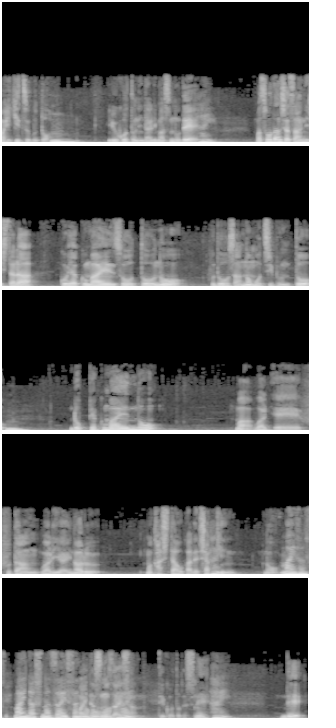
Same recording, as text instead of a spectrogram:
まあ、引き継ぐと。うんいうことになりますので、はい、まあ、相談者さんにしたら、500万円相当の不動産の持ち分と、うん、600万円の、まあえー、負担割合のある、まあ、貸したお金、借金の、はい、マイナス、マイナスの財産のマイナスの財産、はい、ということですね。はい、で、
